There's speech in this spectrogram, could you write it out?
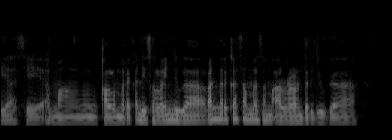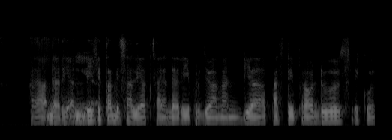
Iya sih, emang kalau mereka disoloin juga kan mereka sama-sama all-rounder juga. Kayak dari Anbi Iya. kita bisa lihat kayak dari perjuangan dia pas diproduce, ikut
